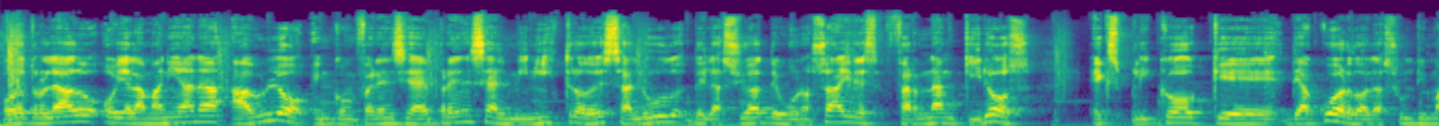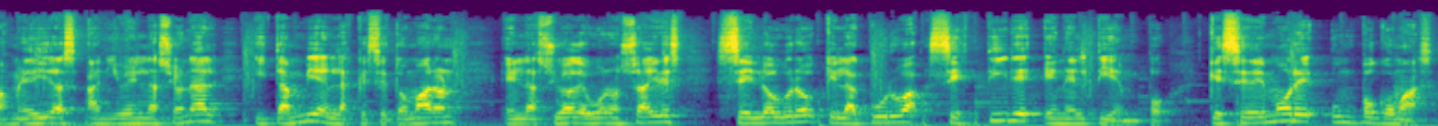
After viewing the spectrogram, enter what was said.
Por otro lado, hoy a la mañana habló en conferencia de prensa el ministro de Salud de la ciudad de Buenos Aires, Fernán Quirós, explicó que de acuerdo a las últimas medidas a nivel nacional y también las que se tomaron en la ciudad de Buenos Aires, se logró que la curva se estire en el tiempo, que se demore un poco más.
